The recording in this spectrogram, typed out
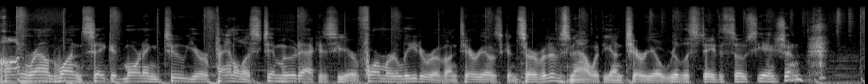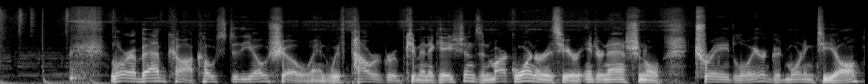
On round one, say good morning to your panelist. Tim Hudak is here, former leader of Ontario's Conservatives, now with the Ontario Real Estate Association. Laura Babcock, host of the O Show, and with Power Group Communications. And Mark Warner is here, international trade lawyer. Good morning to y'all.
